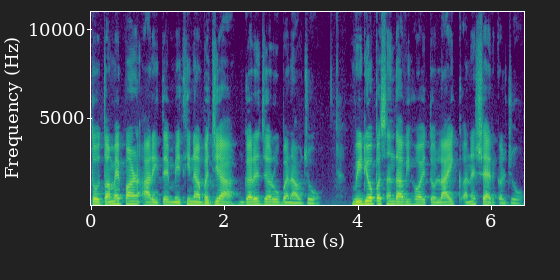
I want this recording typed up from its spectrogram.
તો તમે પણ આ રીતે મેથીના ભજીયા ઘરે જરૂર બનાવજો. વીડિયો પસંદ આવી હોય તો લાઈક અને શેર કરજો.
